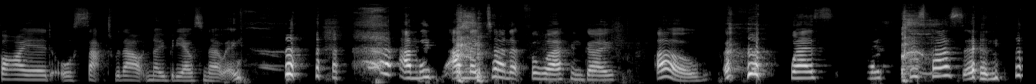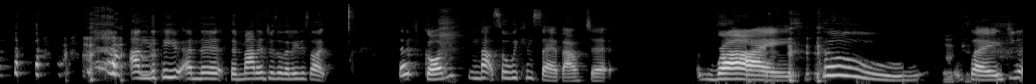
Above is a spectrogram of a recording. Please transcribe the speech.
fired or sacked without nobody else knowing, and they and they turn up for work and go, "Oh, where's where's this person?" and the people and the the managers or the leaders are like, "They've gone, and that's all we can say about it." Right. Cool. Okay. So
